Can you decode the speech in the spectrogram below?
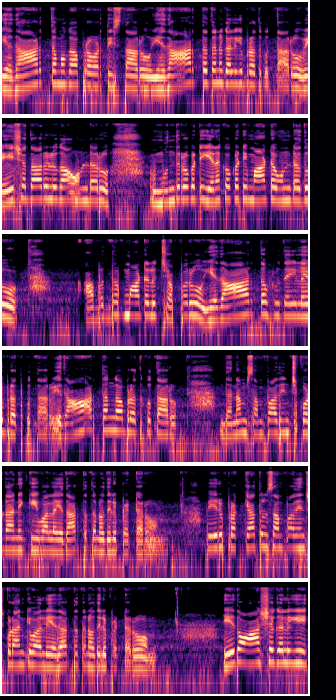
యథార్థముగా ప్రవర్తిస్తారు. యథార్థతను కలిగి బ్రతుకుతారు. వేషధారులుగా ఉండరు. ముందరొకటి వెనకొకటి మాట ఉండదు. అబద్ధ మాటలు చెప్పరు. యథార్థ హృదయలే బ్రతుకుతారు. యథార్థంగా బ్రతుకుతారు. ధనం సంపాదించుకోవడానికి వాళ్ళ యథార్థతను వదిలిపెట్టరు. పేరు ప్రఖ్యాతులు సంపాదించుకోవడానికి వాళ్ళు యథార్థతను వదిలిపెట్టరు. ఏదో ఆశ కలిగి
